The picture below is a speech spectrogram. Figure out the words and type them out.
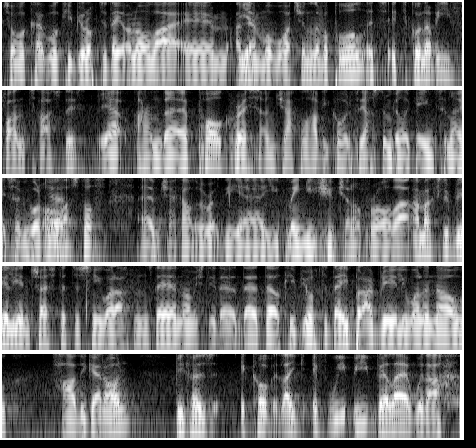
So we'll we'll keep you up to date on all that. Um, and Yeah. then we're watching Liverpool. It's it's going to be fantastic. Yeah, and uh, Paul, Chris, and Jack will have you covered for the Aston Villa game tonight. So if you want all Yeah. that stuff, um, check out the, the uh, main YouTube channel for all that. I'm actually really interested to see what happens there, and obviously they'll, they'll keep you up to date. But I really want to know how they get on because it could like if we beat Villa with our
